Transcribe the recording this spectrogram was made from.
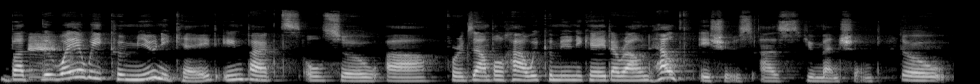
But the way we communicate impacts also, uh, for example, how we communicate around health issues, as you mentioned. So,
